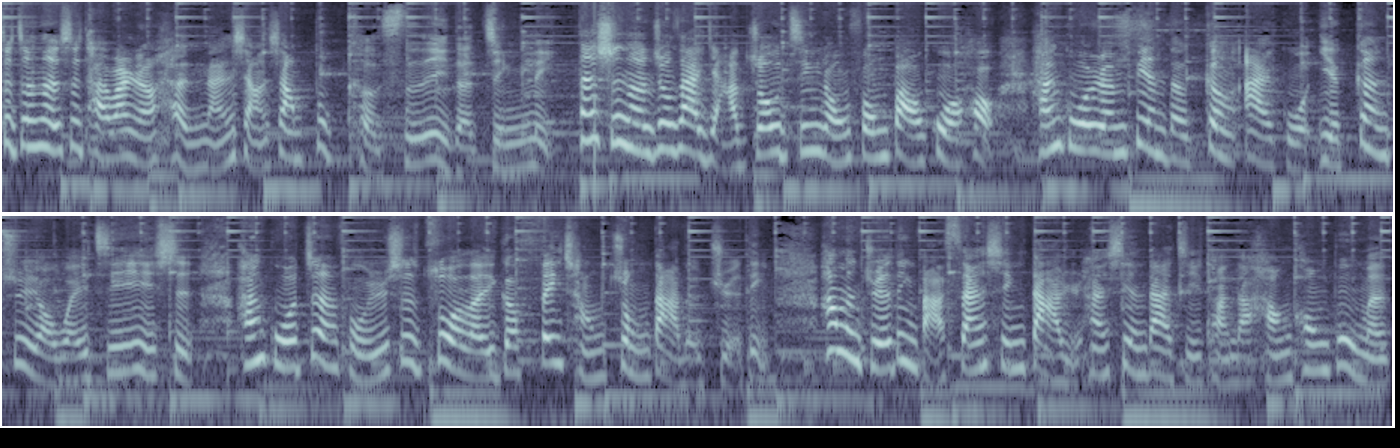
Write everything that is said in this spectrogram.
这真的是台湾人很难想象、不可思议的经历。但是呢，就在亚洲金融风暴过后，韩国人变得更爱国，也更具有危机意识。韩国政府于是做了一个非常重大的决定，他们决定把三星、大宇和现代集团的航空部门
